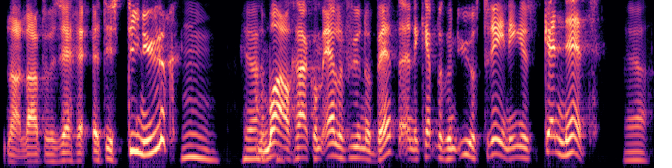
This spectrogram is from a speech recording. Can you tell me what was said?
Nou, laten we zeggen, het is tien uur. Hmm, ja, Normaal ga ik om 11 uur naar bed en ik heb nog een uur training, dus ik ken net. ja.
